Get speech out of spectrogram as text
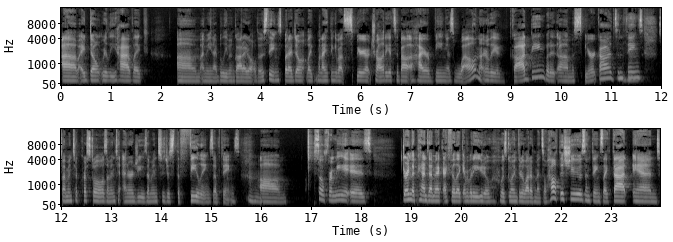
Um, I don't really have like um, I mean, I believe in God, I know all those things, but I don't like when I think about spirituality, it's about a higher being as well, not really a God being, but um, a spirit gods and things. So I'm into crystals, I'm into energies, I'm into just the feelings of things. Um, so for me is during the pandemic, I feel like everybody, you know, was going through a lot of mental health issues and things like that. And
